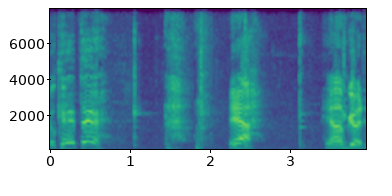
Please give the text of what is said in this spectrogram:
You okay up there? Yeah. Yeah, I'm good.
